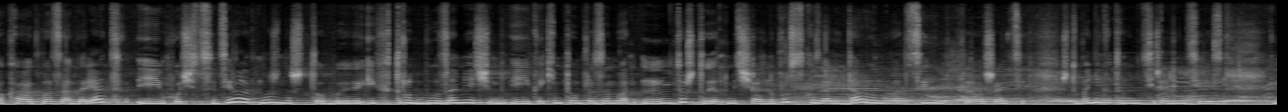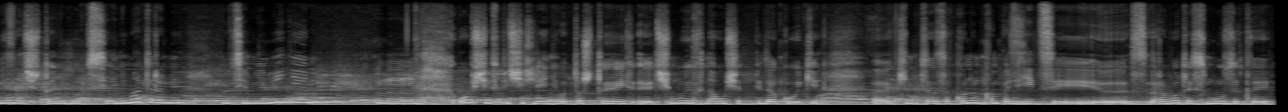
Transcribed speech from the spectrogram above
пока глаза горят и им хочется делать, нужно, чтобы их труд был замечен и каким-то образом не то, что отмечали, но просто сказали, да, вы молодцы, вы продолжайте, чтобы они к этому не теряли интерес. Не значит, что они будут все аниматорами, но тем не менее общее впечатление, вот то, что их, э, чему их научат педагоги, э, каким-то законам композиции, э, работой с музыкой,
